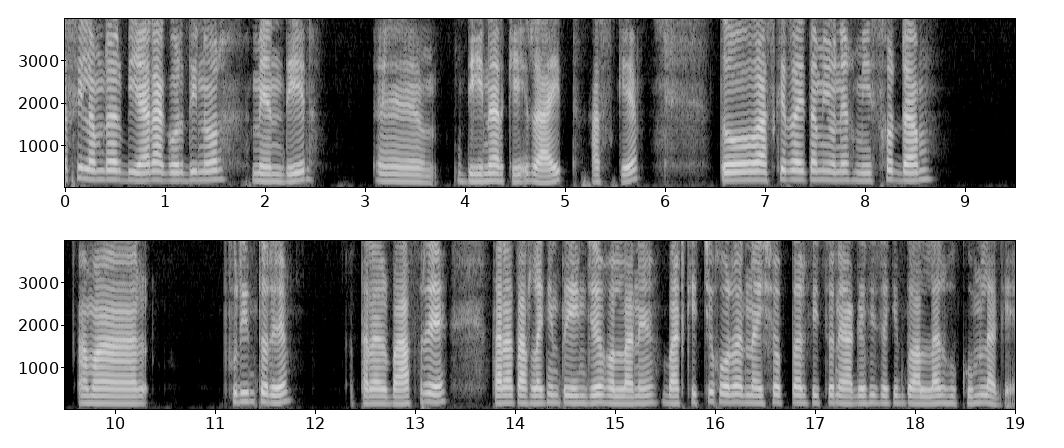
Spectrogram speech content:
আছিল আমরার বিয়ার আগর দিনর মেহেন্দির দিন আর কি, রাইত আজকে। তো আজকের রাইত আমি অনেক মিস করলাম আমার ফুরিন্তরে তারার বাপরে তারা তাকলা কিন্তু এনজয় করলানে বাট কিচ্ছু করার নাই সব তার পিছনে, আগে পিছে কিন্তু আল্লাহর হুকুম লাগে।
